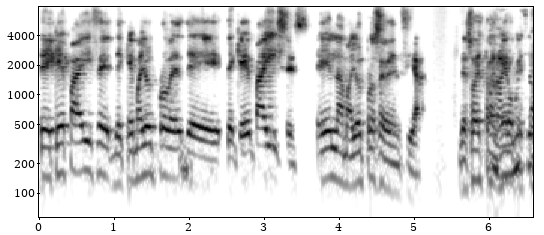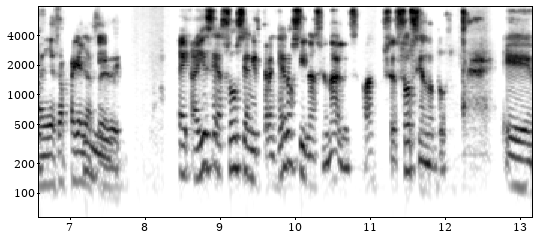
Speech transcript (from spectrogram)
de qué países, de qué mayor de, de qué países es la mayor procedencia de esos extranjeros que están en esas pequeñas sedes. Eh, ahí se asocian extranjeros y nacionales, se asocian los dos. Eh,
